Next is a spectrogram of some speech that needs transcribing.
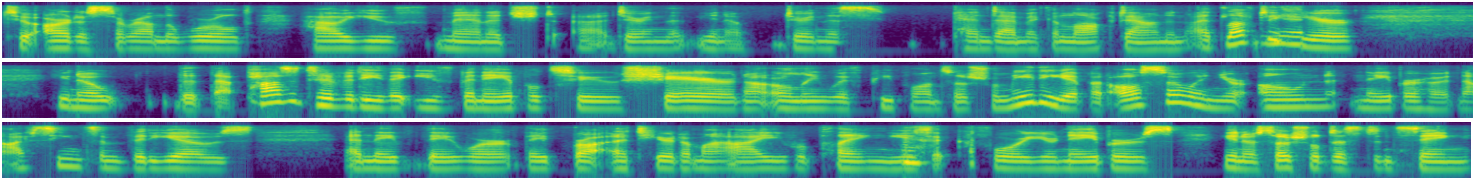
to artists around the world how you've managed uh, during the you know during this pandemic and lockdown and i'd love to yeah. hear you know that that positivity that you've been able to share not only with people on social media but also in your own neighborhood. Now I've seen some videos and they they were they brought a tear to my eye. You were playing music for your neighbors, you know, social distancing,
